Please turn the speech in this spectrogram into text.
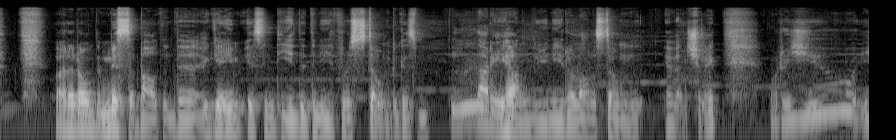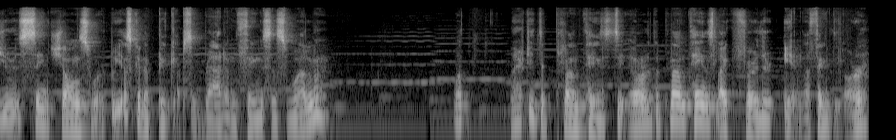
what I don't miss about the game is indeed the need for stone, because bloody hell do you need a lot of stone eventually. What are you? You're St. John's Wort. We're just gonna pick up some random things as well. What? Where did the plantains? Are the plantains like further in? I think they are.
